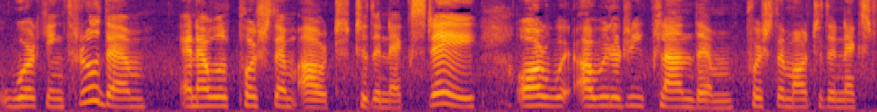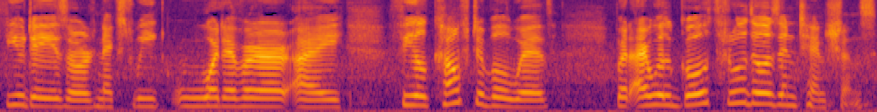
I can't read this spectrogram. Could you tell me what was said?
working through them and I will push them out to the next day or I will replan them, push them out to the next few days or next week, whatever I feel comfortable with but I will go through those intentions.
